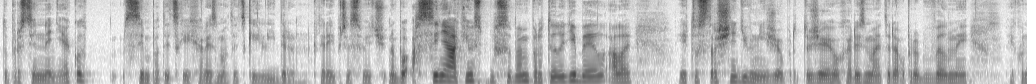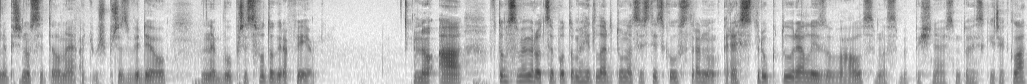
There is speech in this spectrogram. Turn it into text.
to prostě není jako sympatický, charismatický lídr, který přesvědčuje, nebo asi nějakým způsobem pro ty lidi byl, ale je to strašně divný, že jo? protože jeho charisma je teda opravdu velmi jako nepřenositelné, ať už přes video nebo přes fotografie. No a v tom samém roce potom Hitler tu nacistickou stranu restrukturalizoval, jsem na sebe pyšná, já jsem to hezky řekla,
